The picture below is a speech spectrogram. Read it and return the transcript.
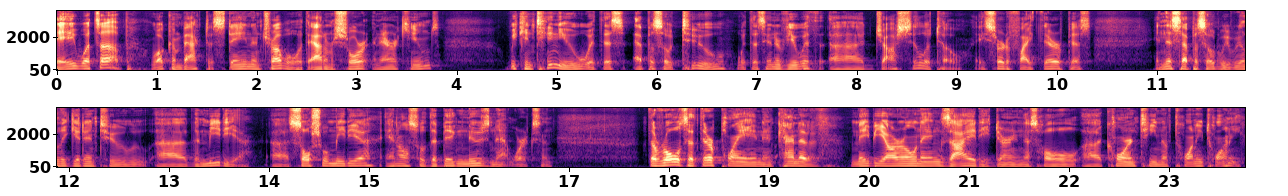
Hey, what's up? Welcome back to Staying in Trouble with Adam Short and Eric Humes. We continue with this episode two with this interview with uh, Josh Silito, a certified therapist. In this episode, we really get into uh, the media, uh, social media, and also the big news networks and the roles that they're playing and kind of maybe our own anxiety during this whole uh, quarantine of 2020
